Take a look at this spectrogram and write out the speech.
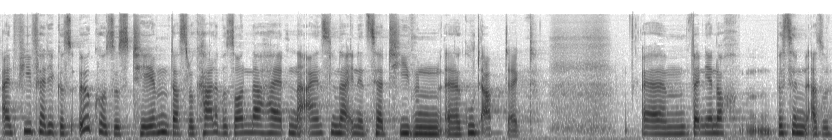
ein vielfältiges Ökosystem, das lokale Besonderheiten einzelner Initiativen äh, gut abdeckt. Ähm, wenn ihr noch ein bisschen, also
